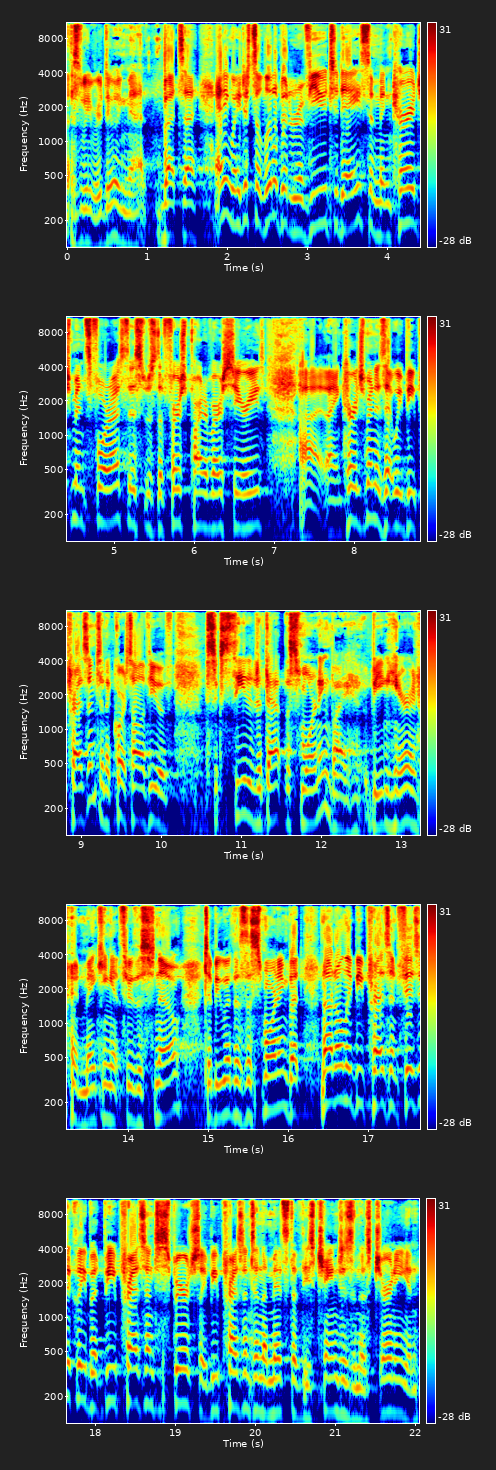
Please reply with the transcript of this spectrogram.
as we were doing that. But uh, anyway, just a little bit of review today, some encouragements for us. This was the first part of our series. Uh, my encouragement is that we be present. And of course, all of you have succeeded at that this morning by being here and making it through the snow to be with us this morning. But not only be present physically, but be present spiritually. Be present in the midst of these changes in this journey and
